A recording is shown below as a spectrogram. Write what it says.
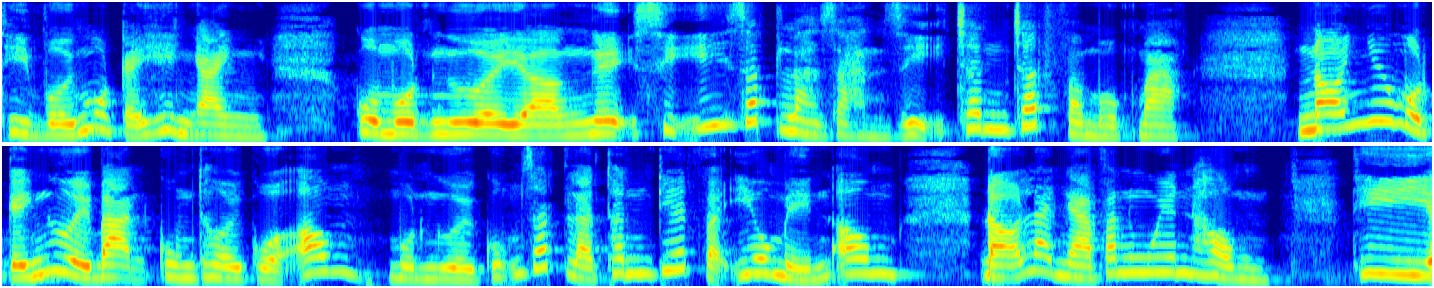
thì với một cái hình ảnh của một người uh, nghệ sĩ rất là giản dị, chân chất và mộc mạc. Nói như một cái người bạn cùng thời của ông, một người cũng rất là thân thiết và yêu mến ông. Đó là nhà văn Nguyên Hồng. Thì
